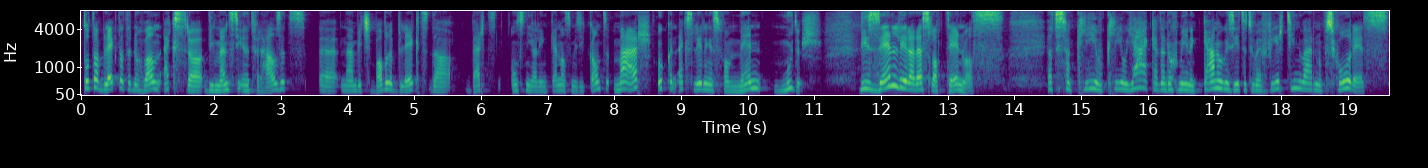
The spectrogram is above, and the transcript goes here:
Totdat blijkt dat er nog wel een extra dimensie in het verhaal zit. Uh, na een beetje babbelen blijkt dat Bert ons niet alleen kent als muzikant, maar ook een ex-leerling is van mijn moeder, die zijn lerares Latijn was. Dat is van Cleo. Cleo, ja, ik heb daar nog mee in een kano gezeten toen wij veertien waren op schoolreis.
